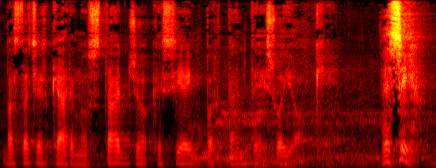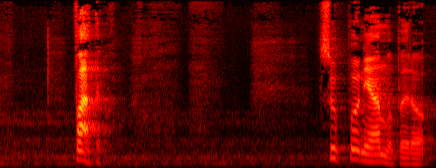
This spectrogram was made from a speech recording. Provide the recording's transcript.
Basta cercare un ostaggio che sia importante ai suoi occhi. Eh sì, fatelo. Supponiamo però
